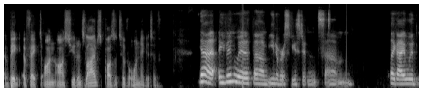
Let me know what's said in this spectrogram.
a big effect on our students lives positive or negative. Yeah even with um, university students um, like I would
